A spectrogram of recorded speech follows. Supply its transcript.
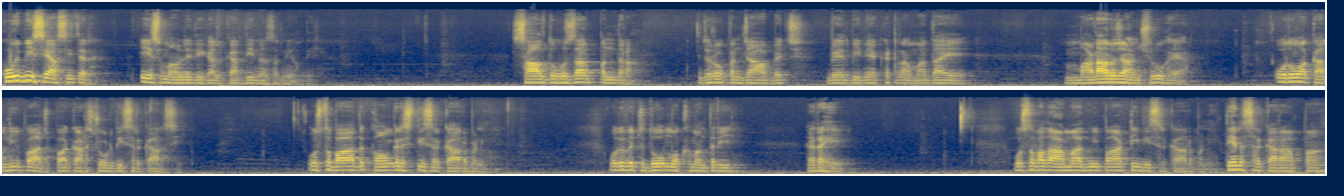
ਕੋਈ ਵੀ ਸਿਆਸੀ ਧਿਰ ਇਸ ਮਾਮਲੇ ਦੀ ਗੱਲ ਕਰਦੀ ਨਜ਼ਰ ਨਹੀਂ ਆਉਂਦੀ। ਸਾਲ 2015 ਜਦੋਂ ਪੰਜਾਬ ਵਿੱਚ ਬੇਅਦਬੀ ਦੀਆਂ ਘਟਨਾਵਾਂ ਦਾ ਇਹ ਮਾੜਾ ਰੁਝਾਨ ਸ਼ੁਰੂ ਹੋਇਆ, ਉਦੋਂ ਅਕਾਲੀ ਭਾਜਪਾ ਗੱਠਜੋੜ ਦੀ ਸਰਕਾਰ ਸੀ। ਉਸ ਤੋਂ ਬਾਅਦ ਕਾਂਗਰਸ ਦੀ ਸਰਕਾਰ ਬਣੀ। ਉਹਦੇ ਵਿੱਚ ਦੋ ਮੁੱਖ ਮੰਤਰੀ ਰਹੇ। ਉਸ ਤੋਂ ਬਾਅਦ ਆਮ ਆਦਮੀ ਪਾਰਟੀ ਦੀ ਸਰਕਾਰ ਬਣੀ। ਤਿੰਨ ਸਰਕਾਰਾਂ ਆਪਾਂ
